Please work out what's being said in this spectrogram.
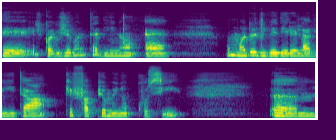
il codice contadino è un modo di vedere la vita che fa più o meno così. Um,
